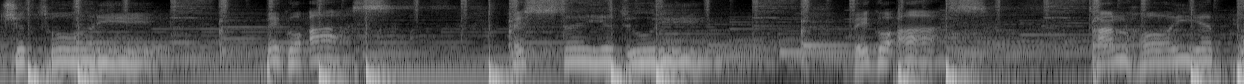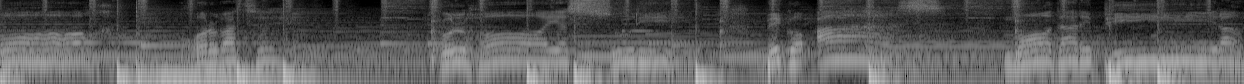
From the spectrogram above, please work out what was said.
چطوری؟ بگو از قصه دوری. بگو از تنهای باغ غربت گلهای سوری. بگو از مادر پیرم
